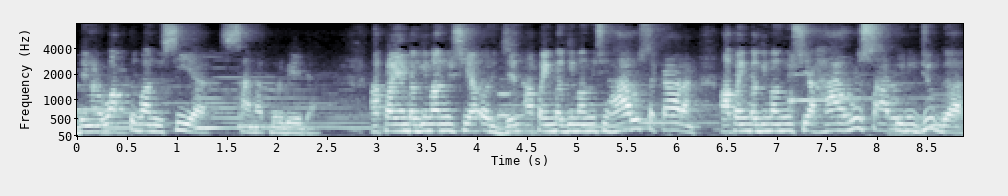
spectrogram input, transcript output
dengan waktu manusia sangat berbeda. Apa yang bagi manusia urgent, apa yang bagi manusia harus sekarang, apa yang bagi manusia harus saat ini juga,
